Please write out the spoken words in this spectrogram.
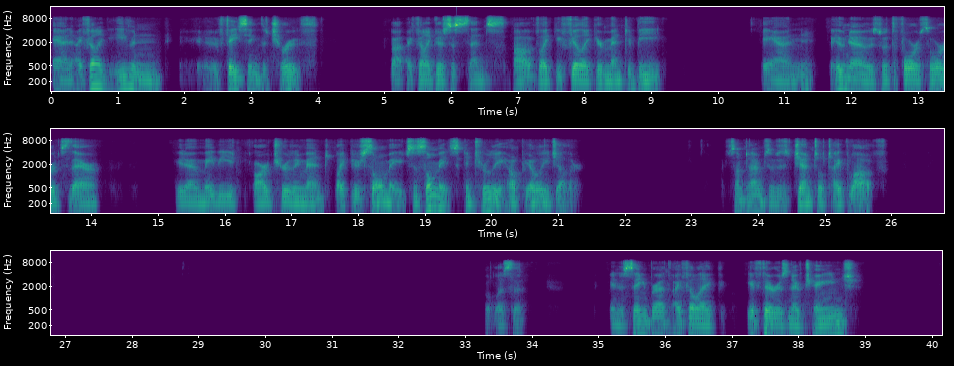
And I feel like even uh, facing the truth, but I feel like there's a sense of like you feel like you're meant to be. And who knows with the Four Swords there, you know, maybe you are truly meant like your soulmates, and soulmates can truly help heal each other. Sometimes it was gentle type love. But listen, in the same breath, I feel like if there is no change,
